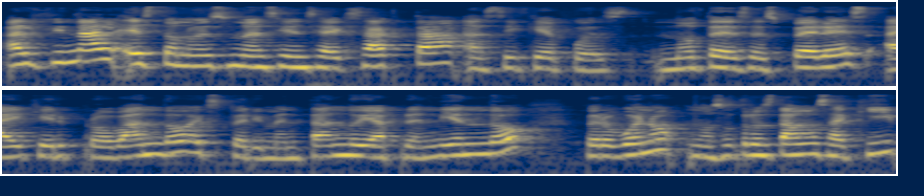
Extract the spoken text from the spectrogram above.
Al final esto no es una ciencia exacta, así que pues no te desesperes, hay que ir probando, experimentando y aprendiendo, pero bueno, nosotros estamos aquí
